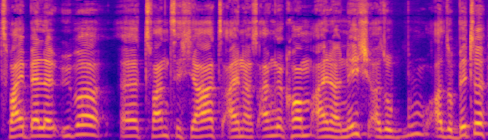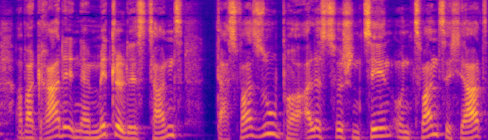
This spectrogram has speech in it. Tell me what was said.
zwei Bälle über äh, 20 Yards, einer ist angekommen, einer nicht. Also, also bitte. Aber gerade in der Mitteldistanz, das war super. Alles zwischen 10 und 20 Yards.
